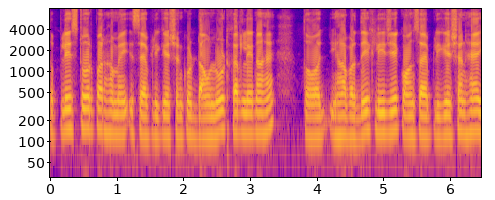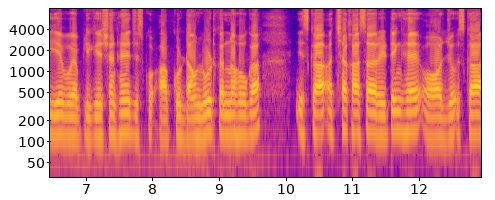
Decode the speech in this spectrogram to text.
तो प्ले स्टोर पर हमें इस एप्लीकेशन को डाउनलोड कर लेना है। तो यहाँ पर देख लीजिए कौन सा एप्लीकेशन है। ये वो एप्लीकेशन है, जिसको आपको डाउनलोड करना होगा। इसका अच्छा खासा रेटिंग है, और जो इसका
